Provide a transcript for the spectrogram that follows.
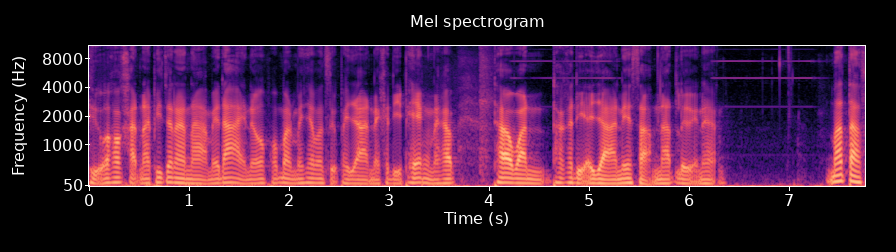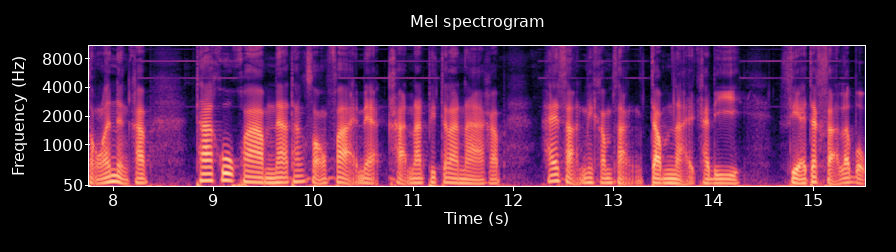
ถือว่าเขาขัดนัดพิจารณาไม่ได้เนาะเพราะมันไม่ใช่วันสืบพยานในคดีแพ่งนะครับ ถ้าวันถ้าคดีอาญาเนี่ยสามนัดเลยนะครับมาตรา 201 ครับ ถ้าคู่ความนะทั้งสองฝ่ายเนี่ยขาดนัดพิจารณาครับ ให้ศาลมีคำสั่งจำหน่ายคดี เสียจากสารระบบ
